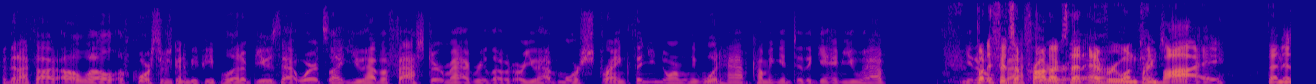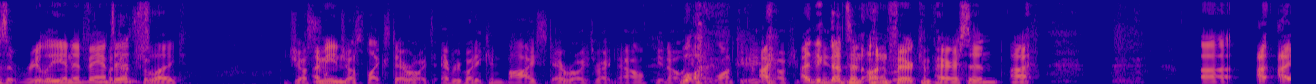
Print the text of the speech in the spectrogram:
but then i thought oh well of course there's going to be people that abuse that where it's like you have a faster mag reload or you have more strength than you normally would have coming into the game you have you know but if it's a product that uh, everyone can buy, then is it really an advantage? the- like just I mean- just like steroids everybody can buy steroids right now you know Well, if you want to you I, know if you I think that's an whatever. unfair comparison. I, uh, I, I,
